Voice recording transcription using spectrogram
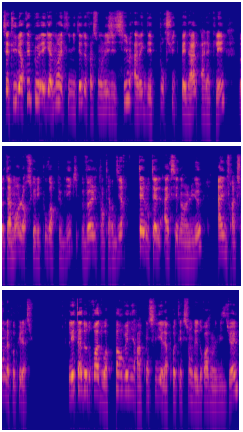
cette liberté peut également être limitée de façon légitime avec des poursuites pénales à la clé, notamment lorsque les pouvoirs publics veulent interdire tel ou tel accès d'un lieu à une fraction de la population. L'état de droit doit parvenir à concilier la protection des droits individuels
